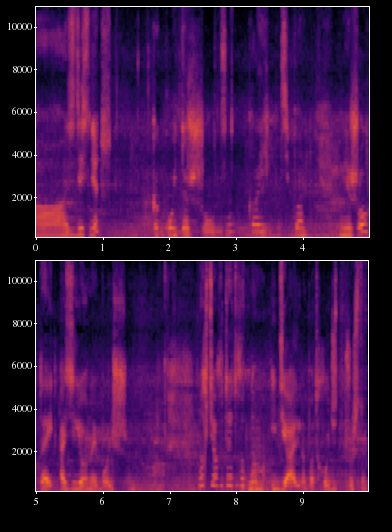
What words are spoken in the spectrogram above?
А, здесь нет какой-то желтенькой, типа не желтой, а зеленой больше. Ну, хотя вот это вот нам идеально подходит просто.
